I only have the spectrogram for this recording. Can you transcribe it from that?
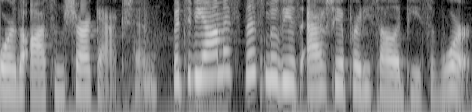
or the awesome shark action. But to be honest, this movie is actually a pretty solid piece of work.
